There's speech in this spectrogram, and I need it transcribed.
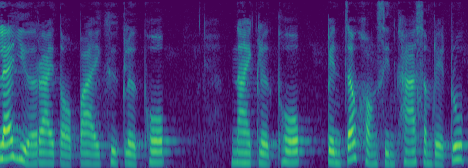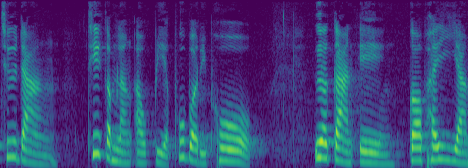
และเหยื่อรายต่อไปคือเกลิกภพนายเกลิกภพเป็นเจ้าของสินค้าสำเร็จรูปชื่อดัง ที่กำลังเอาเปรียบผู้บริโภค เอื้อการเองก็พยายาม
